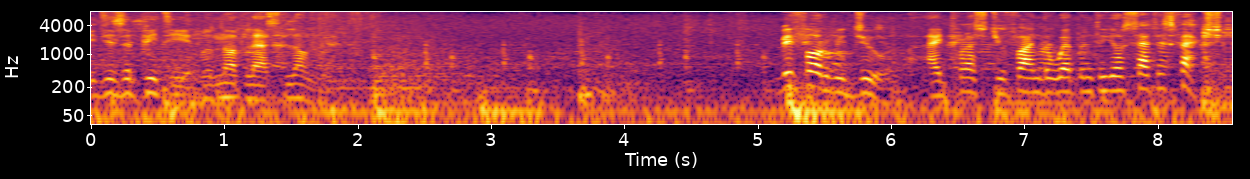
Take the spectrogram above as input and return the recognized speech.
It is a pity it will not last longer. Before we duel, I trust you find the weapon to your satisfaction.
